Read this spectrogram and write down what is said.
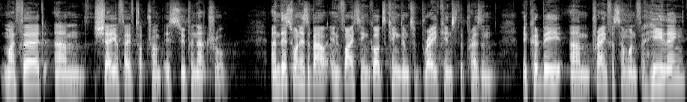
my third um, share your faith top trump is supernatural. And this one is about inviting God's kingdom to break into the present. It could be um, praying for someone for healing.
